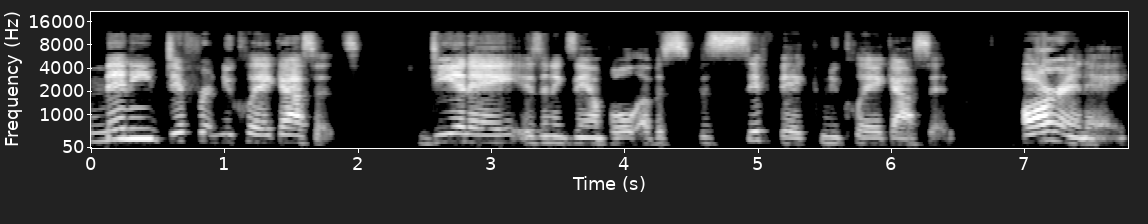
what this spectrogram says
many different nucleic acids. DNA is an example of a specific nucleic acid. RNA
